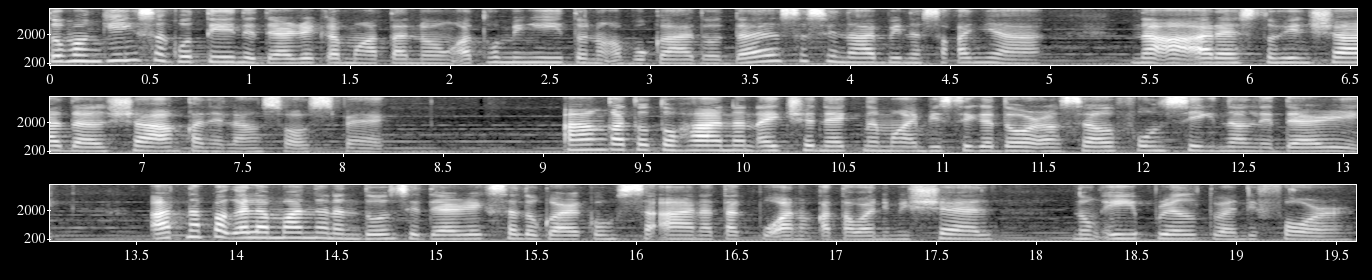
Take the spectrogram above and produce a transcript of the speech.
Tumangging sagutin ni Derek ang mga tanong at humingi ito ng abogado dahil sa sinabi na sa kanya na aarestuhin siya dahil siya ang kanilang suspect. Ang katotohanan ay chinek ng mga investigador ang cellphone signal ni Derek at napag-alaman na nandun si Derek sa lugar kung saan natagpuan ang katawan ni Michelle noong April 24.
